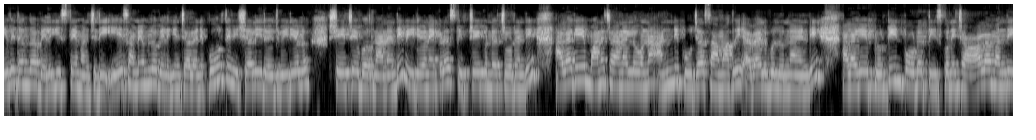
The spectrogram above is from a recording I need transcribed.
ఏ విధంగా వెలిగిస్తే మంచిది? ఏ సమయంలో వెలిగించాలని పూర్తి విషయాలు ఈరోజు వీడియోలో షేర్ చేయబోతున్నానండి. వీడియోని ఎక్కడ స్కిప్ చేయకుండా చూడండి. అలాగే మన ఛానల్లో ఉన్న అన్ని పూజా సామాగ్రి అవైలబుల్ ఉన్నాయండి. అలాగే ప్రోటీన్ పౌడర్ తీసుకొని చాలా మంది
